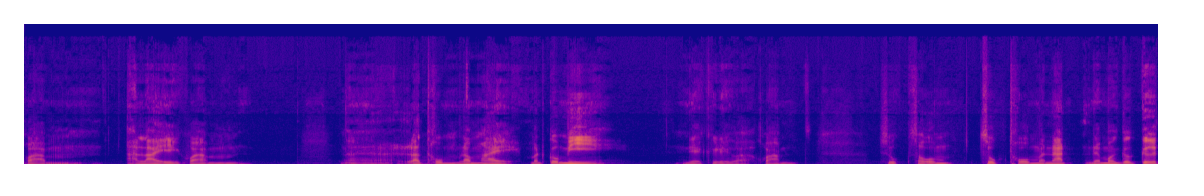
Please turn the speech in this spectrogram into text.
ความอะไรความระทมล่ำให้ มันก็มีเนี่ยคือเรียกว่าความสุขโสมสุขโทมนัสแล้วมันก็เกิด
